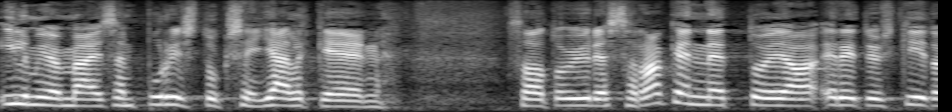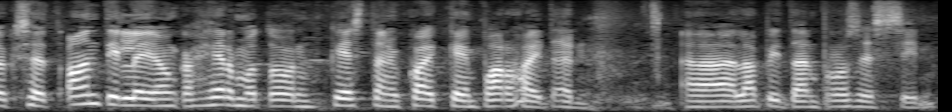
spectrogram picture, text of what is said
ilmiömäisen puristuksen jälkeen saatu yhdessä rakennettua. Ja erityiskiitokset Antille, jonka hermot on kestänyt kaikkein parhaiten läpi tämän prosessin.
